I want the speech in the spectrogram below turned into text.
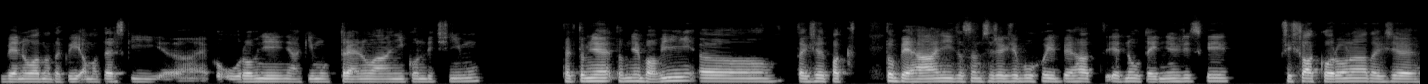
věnovat na takový amatérský eh, jako úrovni, nějakému trénování kondičnímu. Tak to mě, to mě baví, uh, takže pak to běhání, to jsem si řekl, že budu chodit běhat jednou týdně vždycky. Přišla korona, takže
